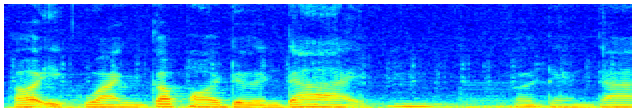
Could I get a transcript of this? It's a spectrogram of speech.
เพราะอีกวันก็พอเดินได้อืมพอเดินได้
